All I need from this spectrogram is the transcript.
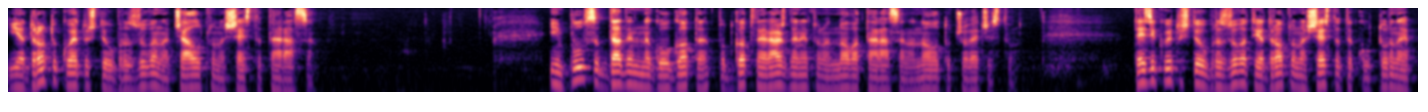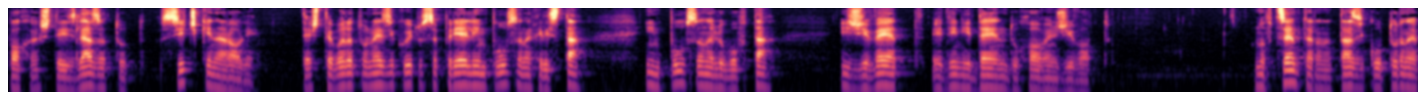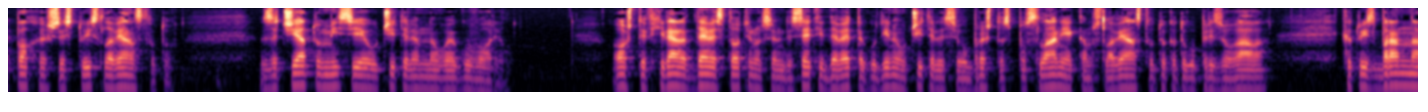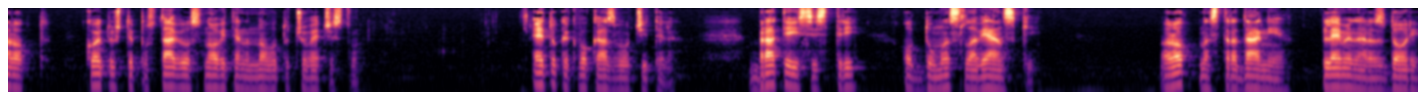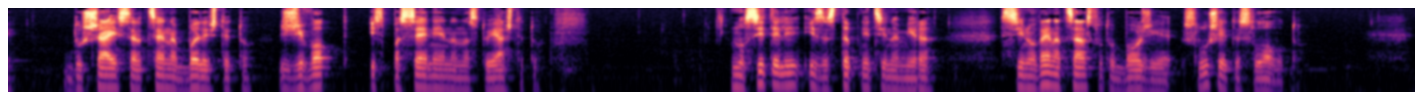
Ядрото, което ще образува началото на шестата раса. Импулсът даден на Голгота подготвя раждането на новата раса, на новото човечество. Тези, които ще образуват ядрото на шестата културна епоха, ще излязат от всички народи. Те ще бъдат онези, които са приели импулса на Христа, импулса на любовта и живеят един идеен духовен живот. Но в центъра на тази културна епоха ще стои славянството, за чиято мисия учителя много е говорил. Още в 1989 г. учителя се обръща с послание към славянството, като го призовава като избран народ, който ще постави основите на новото човечество. Ето какво казва учителя. Братя и сестри от дома славянски, род на страдания, племе на раздори, душа и сърце на бъдещето, живот и спасение на настоящето. Носители и застъпници на мира, синове на Царството Божие, слушайте Словото.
